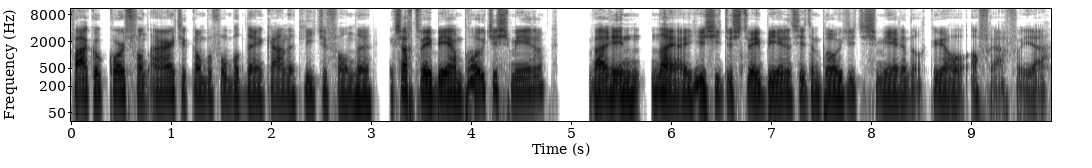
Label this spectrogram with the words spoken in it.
Vaak ook kort van aard. Je kan bijvoorbeeld denken aan het liedje van uh, Ik zag twee beren broodjes smeren. Waarin, nou ja, je ziet dus twee beren zitten een broodje te smeren. Dat kun je al afvragen van ja,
